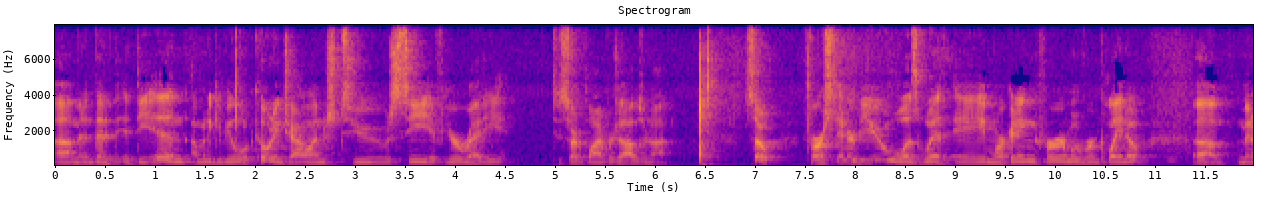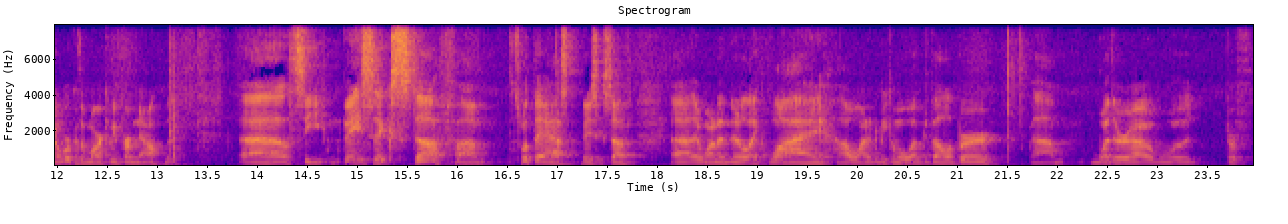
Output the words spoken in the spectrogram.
Um, and then at the end, I'm going to give you a little coding challenge to see if you're ready to start applying for jobs or not. So, first interview was with a marketing firm over in Plano. Um, I mean, I work with a marketing firm now, but uh, let's see, basic stuff. Um, that's what they asked, basic stuff. Uh, they wanted to know like why I wanted to become a web developer, um, whether I would pref-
